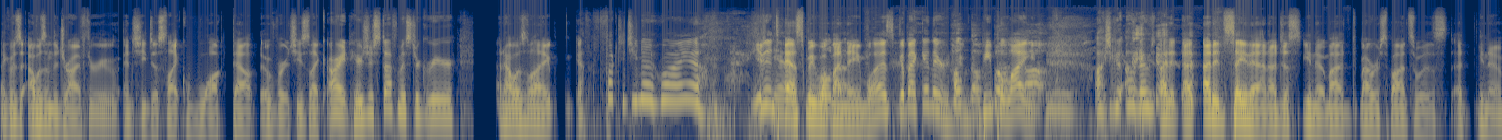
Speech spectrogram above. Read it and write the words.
Like I was I was in the drive through and she just like walked out over and she's like, All right, here's your stuff, Mr. Greer. And I was like, "How the fuck did you know who I am? you didn't Yeah, ask me what my up. name was. Go back in there. And be polite. up. Oh, she goes, oh no, I, didn't, I, I didn't say that. I just, you know, my my response was, uh, you know,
